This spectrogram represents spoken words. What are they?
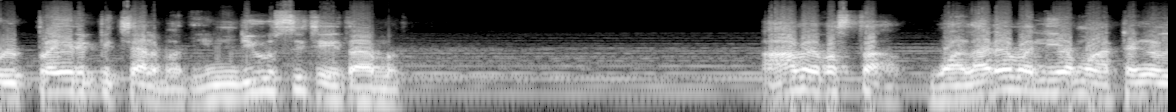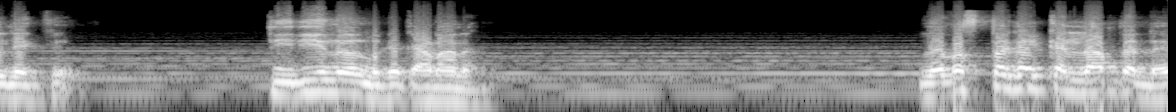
ഉൾപ്രേരിപ്പിച്ചാൽ മതി ഇൻഡ്യൂസ് ചെയ്താൽ മതി. ആ വ്യവസ്ഥ വളരെ വലിയ മാറ്റങ്ങളിലേക്ക് തിരിയുന്നത് നമുക്ക് കാണാനാണ് വ്യവസ്ഥകൾക്കെല്ലാം തന്നെ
